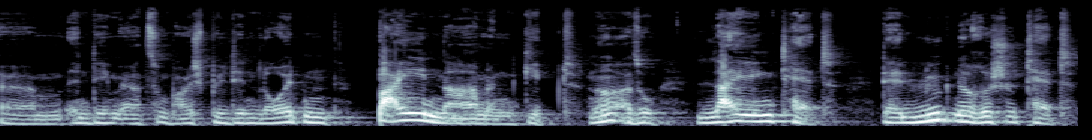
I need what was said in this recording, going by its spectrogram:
ähm, indem er zum Beispiel den Leuten Beinamen gibt. Ne? Also Lying Ted, der lügnerische Ted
